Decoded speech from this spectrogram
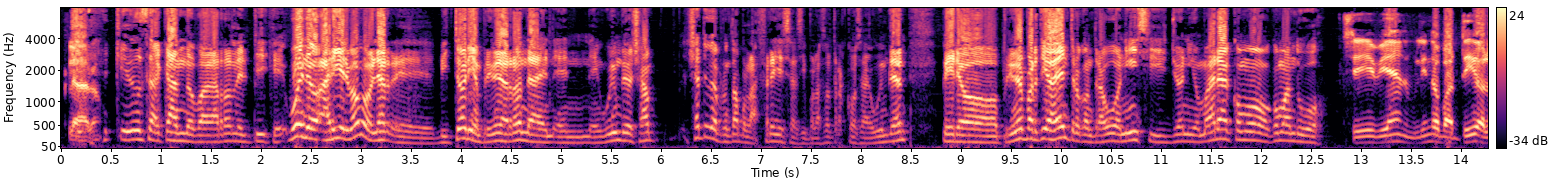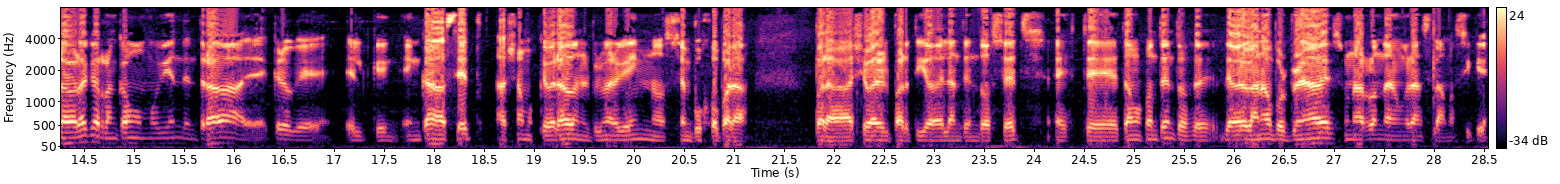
claro. Quedó sacando para agarrarle el pique. Bueno, Ariel, vamos a hablar eh, victoria en primera ronda en, en, en Wimbledon. Ya, ya te voy a preguntar por las fresas y por las otras cosas de Wimbledon. Pero primer partido adentro contra Hugo Nis y Johnny O'Mara, ¿cómo, ¿cómo anduvo? Sí, bien, lindo partido. La verdad que arrancamos muy bien de entrada. Eh, creo que el que en cada set hayamos quebrado en el primer game nos empujó para, para llevar el partido adelante en dos sets. Este, estamos contentos de, de haber ganado por primera vez una ronda en un Grand Slam, así que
